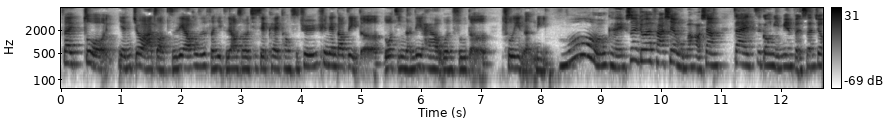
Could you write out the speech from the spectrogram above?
在做研究啊、找资料或者是分析资料的时候，其实也可以同时去训练到自己的逻辑能力，还有文书的处理能力。哦，OK，所以就会发现我们好像在自工里面本身就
